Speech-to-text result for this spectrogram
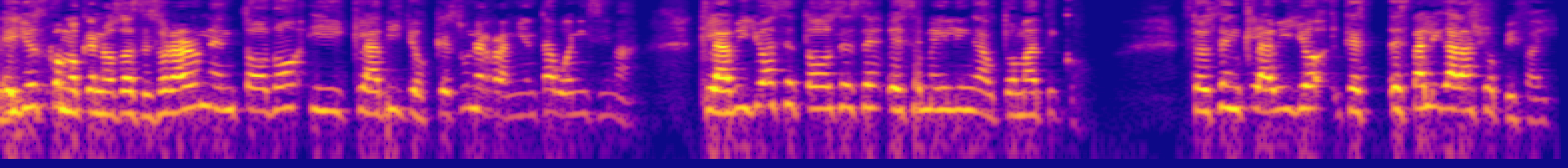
Ellos como que nos asesoraron en todo y Clavillo, que es una herramienta buenísima. Clavillo hace todo ese, ese mailing automático. Entonces en Clavillo, que está ligada a Shopify.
